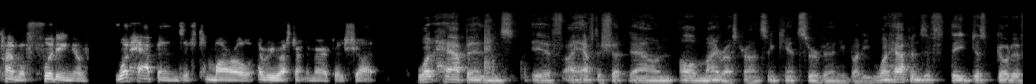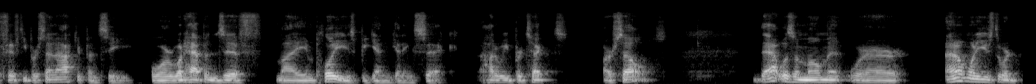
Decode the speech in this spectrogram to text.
kind of a footing of what happens if tomorrow every restaurant in America is shut? What happens if I have to shut down all of my restaurants and can't serve anybody? What happens if they just go to 50% occupancy? Or what happens if my employees begin getting sick? How do we protect ourselves? That was a moment where I don't want to use the word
